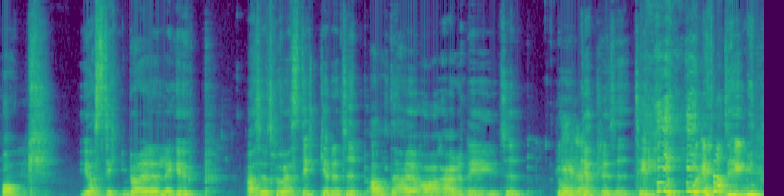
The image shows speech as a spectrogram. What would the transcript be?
Och jag stick, började lägga upp, alltså jag tror jag stickade typ allt det här jag har här, det är ju typ Hela. oket precis till på ett dygn.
